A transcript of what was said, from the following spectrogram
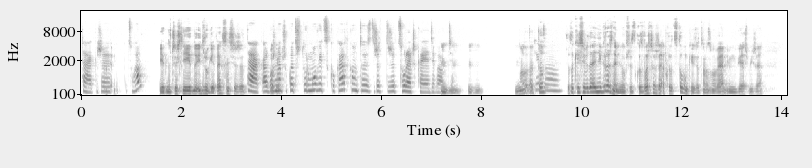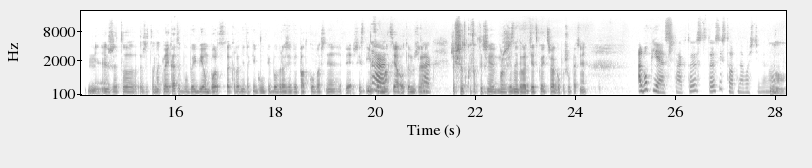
Tak, że. Okej. Słucham? Jednocześnie jedno i drugie, tak? W sensie, że... Tak, albo że na przykład szturmowiec z kokardką to jest, że, że córeczka jedzie w aucie. Mhm, mhm. No, a Takie to, to... to takie się wydaje niegroźne mimo wszystko. Zwłaszcza, że akurat z Tobą kiedyś o tym rozmawiałem i mówiłaś mi, że, nie, że, to, że to naklejka typu Baby on Board to akurat nie takie głupie, bo w razie wypadku właśnie, wiesz, jest informacja o tym, że, Tak. że w środku faktycznie może się znajdować dziecko i trzeba go poszukać, nie? Albo pies, tak, to jest, to jest istotne właściwie. No. No,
